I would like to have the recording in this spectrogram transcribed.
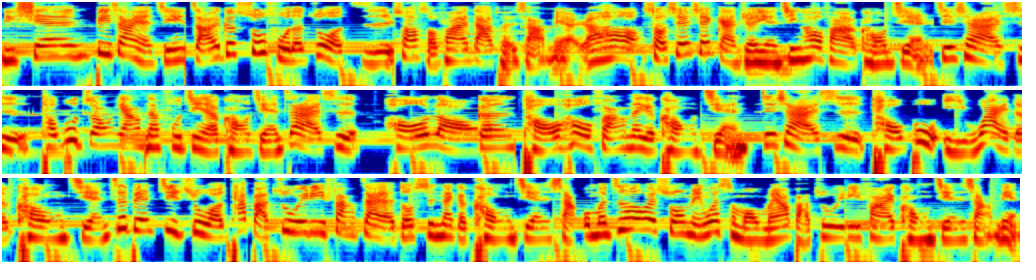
你先闭上眼睛，找一个舒服的坐姿，双手放在大腿上面，然后首先先感觉眼睛后方的空间，接下来是头部中央那附近的空间，再来是。喉咙跟头后方那个空间，接下来是头部以外的空间。这边记住哦，他把注意力放在的都是那个空间上。我们之后会说明为什么我们要把注意力放在空间上面。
